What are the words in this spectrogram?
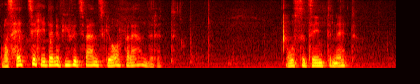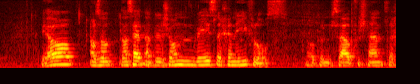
Was hat sich in diesen 25 Jahren verändert? Außer das Internet? Ja, also das hat natürlich schon einen wesentlichen Einfluss. Oder selbstverständlich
